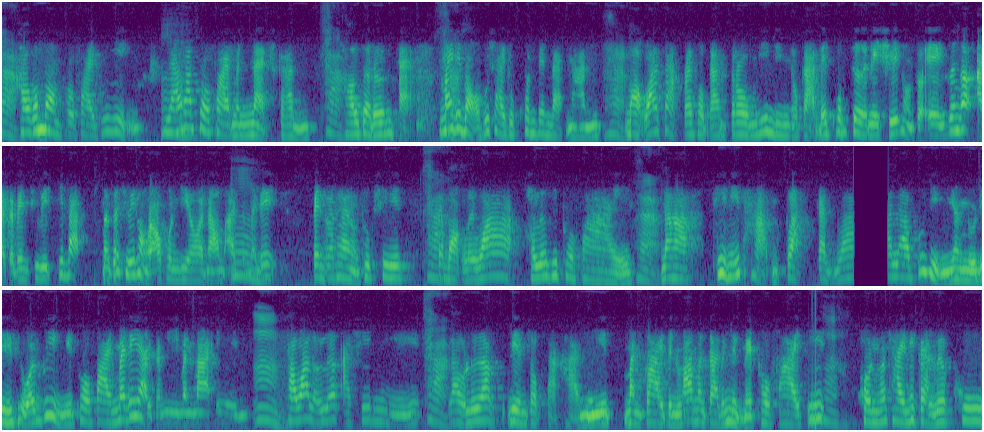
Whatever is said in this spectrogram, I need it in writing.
ค่ะเขาก็มองโปรไฟล์ผู้หญิง อืมแล้วถ้าโปรไฟล์มันแมทช์กัน ค่ะเขาจะเริ่มแตะไม่ได้บอกว่าผู้ชายทุกคนเป็นแบบนั้น ค่ะบอกว่าจากประสบการณ์ตรงที่ดินโอกาสได้พบเจอในชีวิตของตัวเอง ซึ่งก็อาจจะเป็นชีวิตที่แบบมันก็ชีวิตของเราคนเดียวอะเนาะอาจจะไม่ได้เป็นตัวแทนของทุกชีวิตค่ะ จะบอกเลยว่าเขาเลือกที่โปรไฟล์ค่ะ นะคะ ทีนี้ถามกลับกันว่า แล้วผู้หญิงอย่างหนูดีถือว่าผู้หญิงมีโปรไฟล์ไม่ได้อยากจะมีมันมาเอง อืม เพราะว่าเราเลือกอาชีพนี้ ค่ะเราเลือกเรียนจบสาขานี้ มันกลายเป็นว่ามันกลายเป็นหนึ่งในโปรไฟล์ที่ค่ะ คนก็ใช้ในการเลือกคู่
